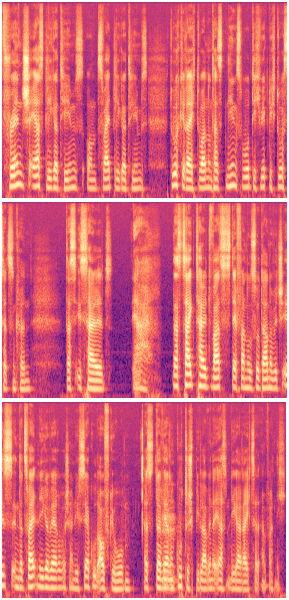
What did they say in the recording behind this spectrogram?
French Erstligateams und Zweitligateams durchgereicht worden und hast nirgendwo dich wirklich durchsetzen können, das ist halt, ja, das zeigt halt, was Stefano Sodanovic ist. In der zweiten Liga wäre er wahrscheinlich sehr gut aufgehoben. Also da wäre ein mhm. guter Spieler, aber in der ersten Liga reicht es halt einfach nicht.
